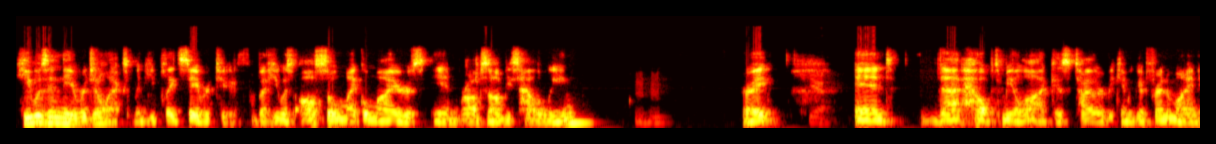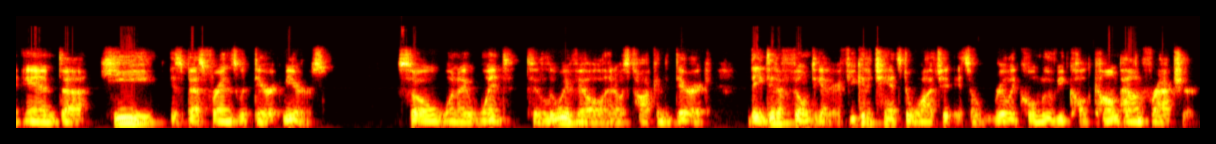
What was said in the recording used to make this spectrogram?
He was in the original X Men. He played Sabretooth, but he was also Michael Myers in Rob Zombie's Halloween, hmm right? Yeah. And that helped me a lot because Tyler became a good friend of mine, and uh, he is best friends with Derek Mears. So when I went to Louisville and I was talking to Derek, they did a film together. If you get a chance to watch it, it's a really cool movie called Compound Fracture,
